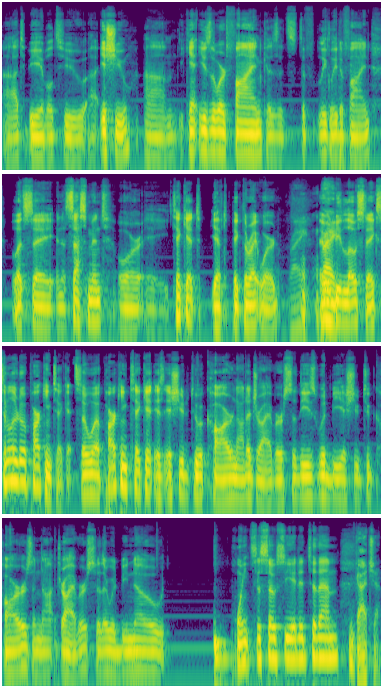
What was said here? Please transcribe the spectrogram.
uh, to be able to uh, issue. Um, you can't use the word fine because it's def- legally defined. But let's say an assessment or a ticket. You have to pick the right word. Right. It right. would be low stakes, similar to a parking ticket. So a parking ticket is issued to a car, not a driver. So these would be issued to cars and not drivers. So there would be no points associated to them. Gotcha.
